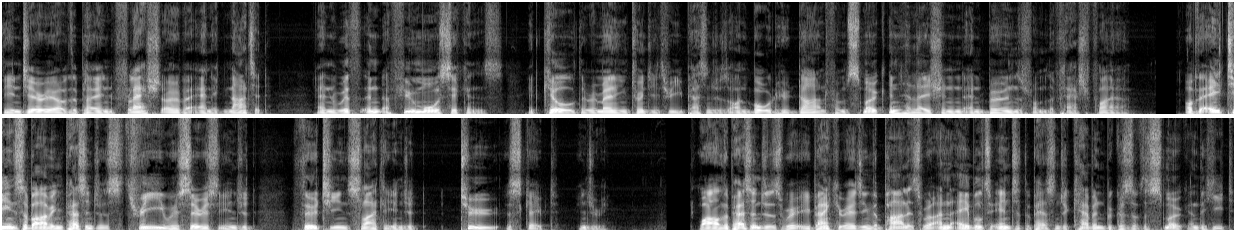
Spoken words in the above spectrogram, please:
the interior of the plane flashed over and ignited, and within a few more seconds, it killed the remaining 23 passengers on board who died from smoke inhalation and burns from the flash fire. Of the 18 surviving passengers, three were seriously injured, 13 slightly injured, two escaped injury. While the passengers were evacuating, the pilots were unable to enter the passenger cabin because of the smoke and the heat.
